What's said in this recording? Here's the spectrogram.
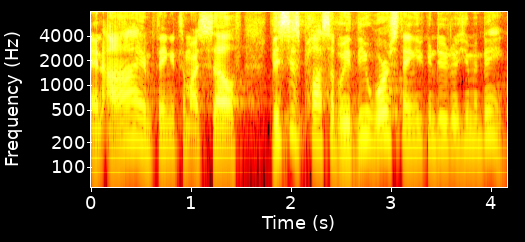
And I am thinking to myself, this is possibly the worst thing you can do to a human being.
